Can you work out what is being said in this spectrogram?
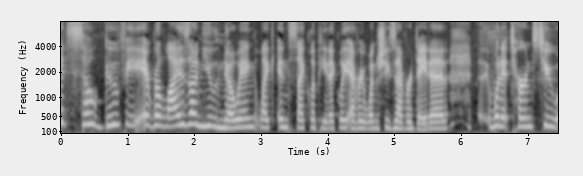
it's so goofy. It relies on you knowing, like, encyclopedically everyone she's ever dated. When it turns to,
